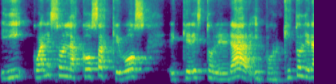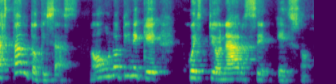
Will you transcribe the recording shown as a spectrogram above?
¿Y cuáles son las cosas que vos eh, querés tolerar? ¿Y por qué tolerás tanto quizás? ¿no? Uno tiene que cuestionarse eso.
